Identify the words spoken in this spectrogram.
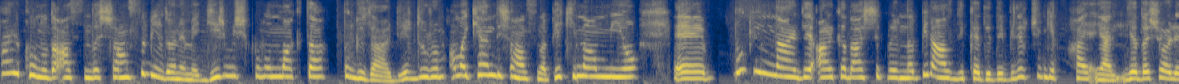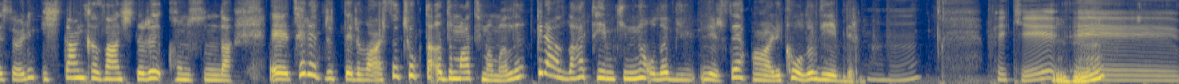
Her konuda aslında şanslı bir döneme girmiş bulunmakta. Bu güzel bir durum ama kendi şansına pek inanmıyor. Ee, bugünlerde arkadaşlıklarına biraz dikkat edebilir. Çünkü hay- yani ya da şöyle söyleyeyim işten kazançları konusunda e, tereddütleri varsa çok da adım atmamalı. Biraz daha temkinli olabilirse harika olur diyebilirim. Hı hı. Peki Hı hı. ee,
